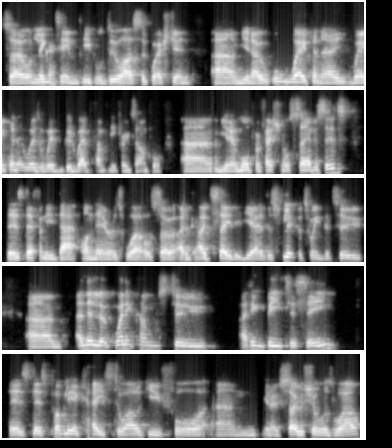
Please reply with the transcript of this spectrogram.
So on LinkedIn, okay. people do ask the question, um, you know, where can I, where can I, where's a web, good web company, for example? Um, you know, more professional services. There's definitely that on there as well. So I'd, I'd say that yeah, the split between the two. Um, and then look, when it comes to, I think B2C, there's there's probably a case to argue for um, you know social as well,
